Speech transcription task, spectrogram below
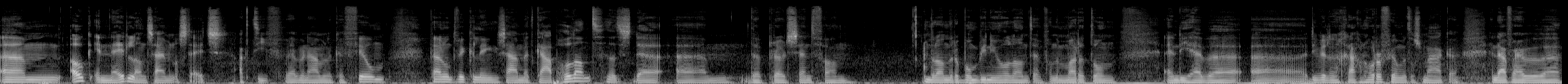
Um, ook in Nederland zijn we nog steeds actief. We hebben namelijk een film daar ontwikkeling samen met Kaap Holland. Dat is de, um, de producent van onder andere Bombini Holland en van de Marathon. En die, hebben, uh, die willen graag een horrorfilm met ons maken. En daarvoor hebben we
